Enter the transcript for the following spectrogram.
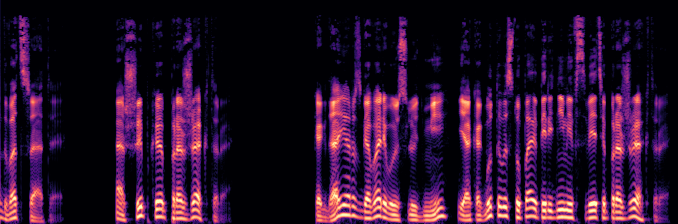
20. Ошибка прожектора. Когда я разговариваю с людьми, я как будто выступаю перед ними в свете прожектора —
